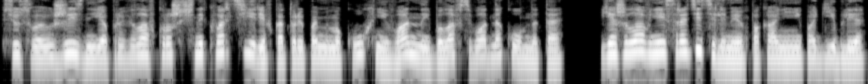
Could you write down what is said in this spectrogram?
Всю свою жизнь я провела в крошечной квартире, в которой помимо кухни и ванной была всего одна комната. Я жила в ней с родителями, пока они не погибли.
